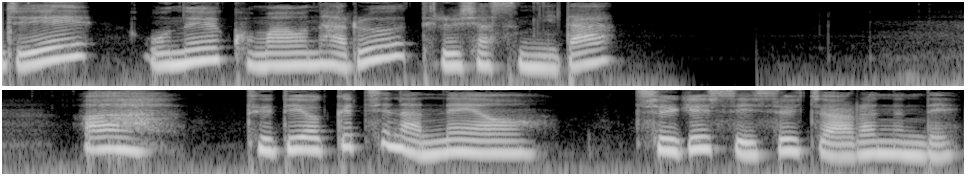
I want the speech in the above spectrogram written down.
장윤주의 오늘 고마운 하루 들으셨습니다. 아, 드디어 끝이 났네요. 즐길 수 있을 줄 알았는데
